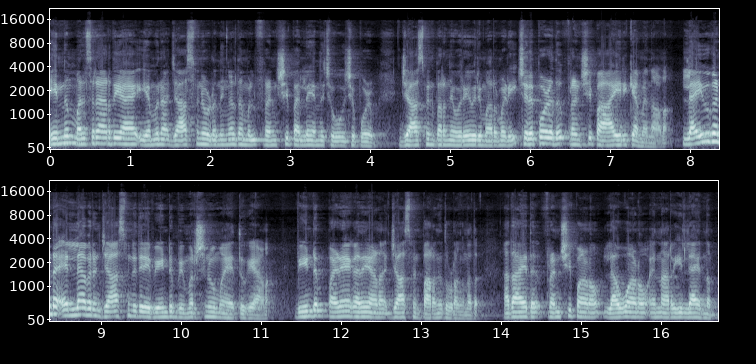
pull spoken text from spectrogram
ഇന്നും മത്സരാർത്ഥിയായ യമുന ജാസ്മിനോട് നിങ്ങൾ തമ്മിൽ ഫ്രണ്ട്ഷിപ്പ് അല്ലേ എന്ന് ചോദിച്ചപ്പോഴും ജാസ്മിൻ പറഞ്ഞ ഒരേ ഒരു മറുപടി ചിലപ്പോഴത് ഫ്രണ്ട്ഷിപ്പ് ആയിരിക്കാം എന്നാണ്. ലൈവ് കണ്ട എല്ലാവരും ജാസ്മിനെതിരെ വീണ്ടും വിമർശനവുമായി എത്തുകയാണ്. വീണ്ടും പഴയ കഥയാണ് ജാസ്മിൻ പറഞ്ഞു തുടങ്ങുന്നത്. അതായത് ഫ്രണ്ട്ഷിപ്പാണോ ലവ് ആണോ എന്നറിയില്ല എന്നും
